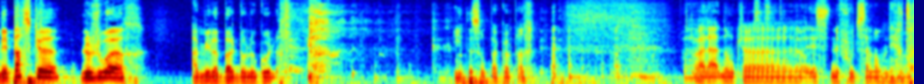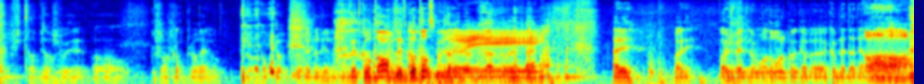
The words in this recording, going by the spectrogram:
Mais parce que le joueur a mis la balle dans le goal, ils ne sont pas copains. Voilà, donc Ça, ça euh, t'emmerde. et c- le foot, ça m'emmerde. Oh, putain, bien joué. Oh, J'ai encore pleuré. Hein. J'ai encore pleuré, pleuré de rire. Vous êtes content Vous êtes content ce que vous arrivez à faire Allez, bon, allez. Moi, je vais être le moins drôle, quoi, comme, euh, comme la dernière Oh fois.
